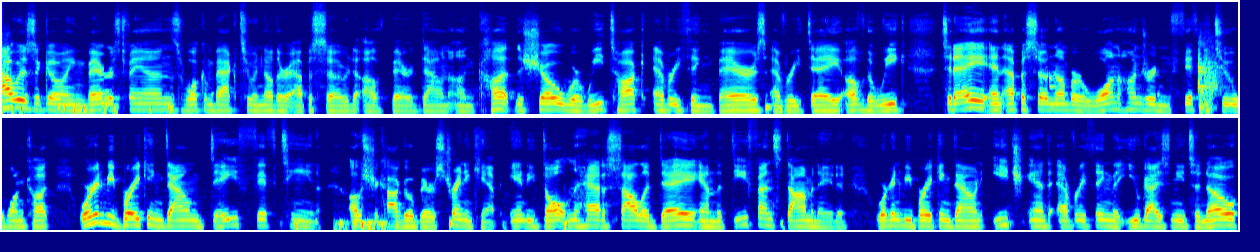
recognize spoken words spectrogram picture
How is it going, Bears fans? Welcome back to another episode of Bear Down Uncut, the show where we talk everything Bears every day of the week. Today, in episode number 152 of Uncut, we're going to be breaking down day 15 of Chicago Bears training camp. Andy Dalton had a solid day and the defense dominated. We're going to be breaking down each and everything that you guys need to know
